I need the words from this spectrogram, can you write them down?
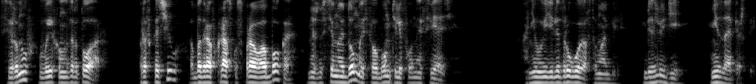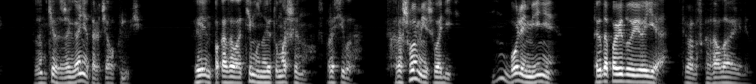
Свернув, выехал на тротуар. Проскочил, ободрав краску с правого бока, между стеной дома и столбом телефонной связи. Они увидели другой автомобиль. Без людей. Не запертый. В замке зажигания торчал ключ. Эйлин показала Тиму на эту машину. Спросила, «Ты хорошо умеешь водить?» «Ну, более-менее». «Тогда поведу ее я», твердо сказала Эйлин.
